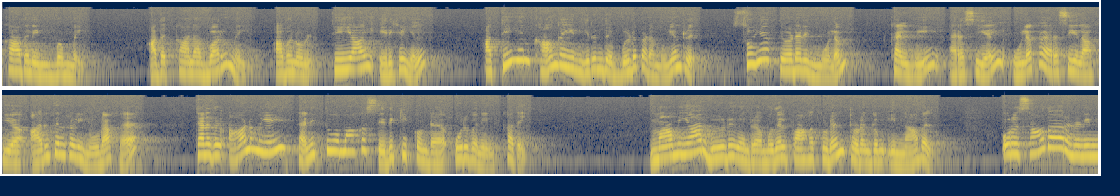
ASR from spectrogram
காதலின் வெம்மை அதற்கான வறுமை அவனுள் தீயாய் எரிகையில் அத்தீயின் காங்கையில் இருந்து விடுபட முயன்று சுய தேடலின் மூலம் கல்வி அரசியல் உலக அரசியல் ஆகிய அறிதல்களினூடாக தனது ஆளுமையை தனித்துவமாக செதுக்கிக் கொண்ட ஒருவனின் கதை. மாமியார் வீடு என்ற முதல் பாகத்துடன் தொடங்கும் இந்நாவல். ஒரு சாதாரணனின்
